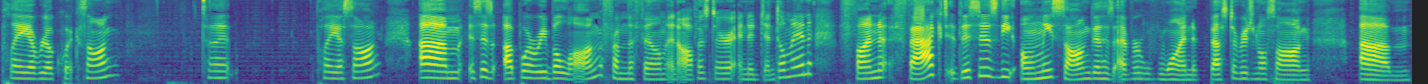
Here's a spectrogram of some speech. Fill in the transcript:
play a real quick song to play a song. Um, this is Up Where We Belong from the film An Officer and a Gentleman. Fun fact this is the only song that has ever won Best Original Song um,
